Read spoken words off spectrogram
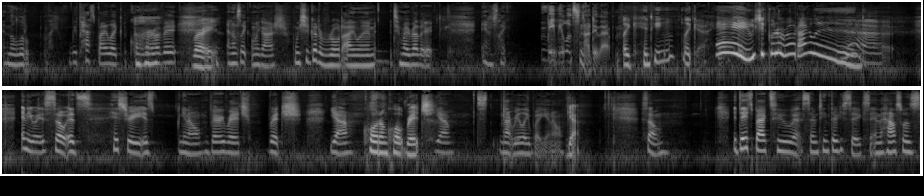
in the little like we passed by like a corner Uh-huh. of it, right. and I was like, oh my gosh, we should go to Rhode Island to my brother, and it's like maybe let's not do that. Like hinting, like, Yeah. hey, we should go to Rhode Island. Yeah. Anyways, so its history is, you know, very rich, rich. Yeah, Quote unquote rich. yeah. It's not really, but you know. Yeah. So, it dates back to uh, 1736, and the house was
